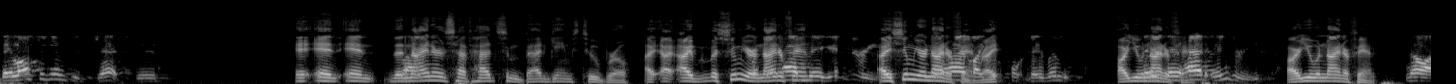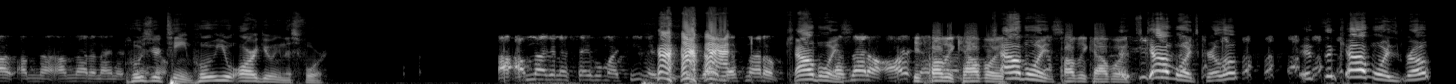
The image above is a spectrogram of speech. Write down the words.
They lost against the Jets, dude. And and, and the Right. Niners have had some bad games too, bro. I I, I assume you're a But they Niner fan. I assume you're a They Niner had, fan, like, right? They really, Are you a they, Niner they fan? had injuries. Are you a Niner fan? No, I, I'm not. I'm not a Niners. Fan. Who's fan, your no. team? Who are you arguing this for? I, I'm not gonna say who my team is. That, that's not a Cowboys. That's not an art. He's probably not- Cowboys. Cowboys. Probably Cowboys. It's Cowboys, Krillo. It's the Cowboys, bro.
